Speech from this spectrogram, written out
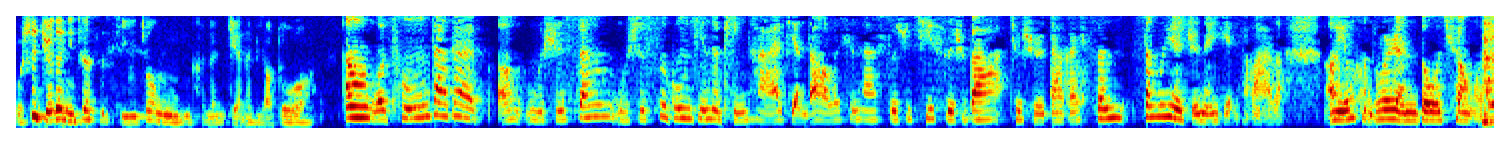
我是觉得你这次体重可能减的比较多。嗯，我从大概呃五十三、五十四公斤的平台减到了现在四十七、四十八，就是大概三三个月之内减下来的。呃，有很多人都劝我去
